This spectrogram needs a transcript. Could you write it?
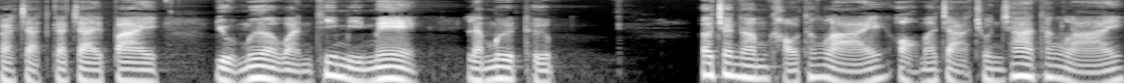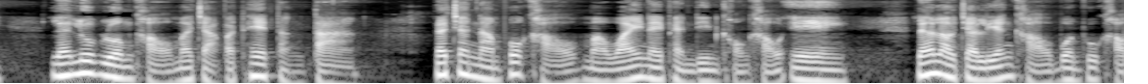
กระจัดกระจายไป อยู่เมื่อวันที่มีเมฆและมืดทึบ เราจะนำเขาทั้งหลายออกมาจากชนชาติทั้งหลาย และรวบรวมเขามาจากประเทศต่างๆ และจะนำพวกเขามาไว้ในแผ่นดินของเขาเอง แล้วเราจะเลี้ยงเขาบนภูเขา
